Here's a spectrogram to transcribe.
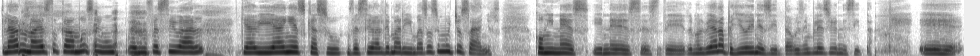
claro, una vez tocamos en un, en un festival que había en Escazú, un festival de marimbas hace muchos años, con Inés, Inés, este, me olvida el apellido Inésita, porque siempre Inésita. Eh,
